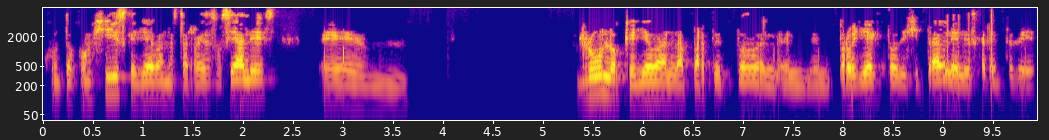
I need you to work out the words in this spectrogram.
junto con GIS que lleva nuestras redes sociales. Rulo, que lleva la parte de todo el, proyecto digital, él es gerente de,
